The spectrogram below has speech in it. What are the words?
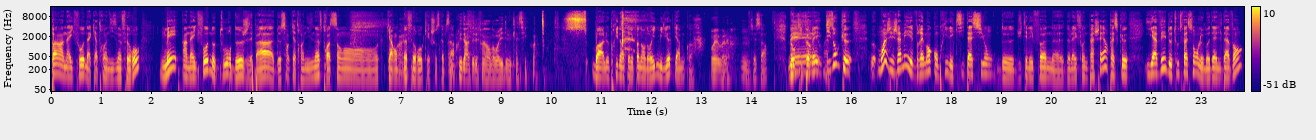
pas un iPhone à 99 euros, mais un iPhone autour de, je sais pas, 299, 349 euros, quelque chose comme C'est le ça. prix d'un téléphone Android classique, quoi. Bah, le prix d'un téléphone Android milieu de gamme, quoi. Ouais, voilà. C'est ça. Donc Mais- il ferait. ouais. Disons que moi j'ai jamais vraiment compris l'excitation de du téléphone euh, de l'iPhone pas cher parce que il y avait de toute façon le modèle d'avant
